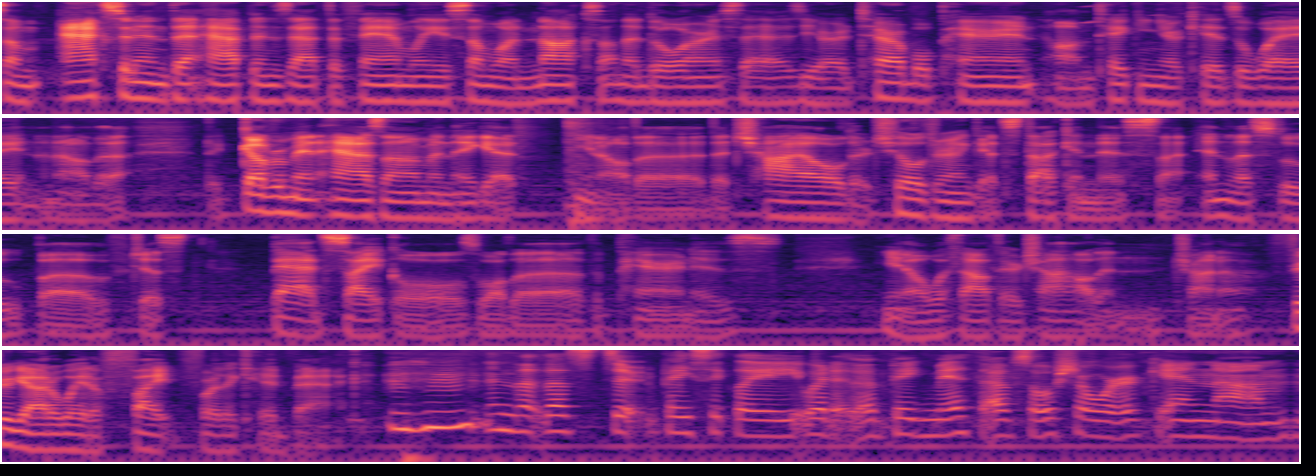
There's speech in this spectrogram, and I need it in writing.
some accident that happens at the family. Someone knocks on the door and says, "You're a terrible parent. I'm taking your kids away," and now the the government has them and they get you know the the child or children get stuck in this uh, endless loop of just bad cycles while the the parent is you know without their child and trying to figure out a way to fight for the kid back mm-hmm. and that, that's basically what a big myth of social work and um,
